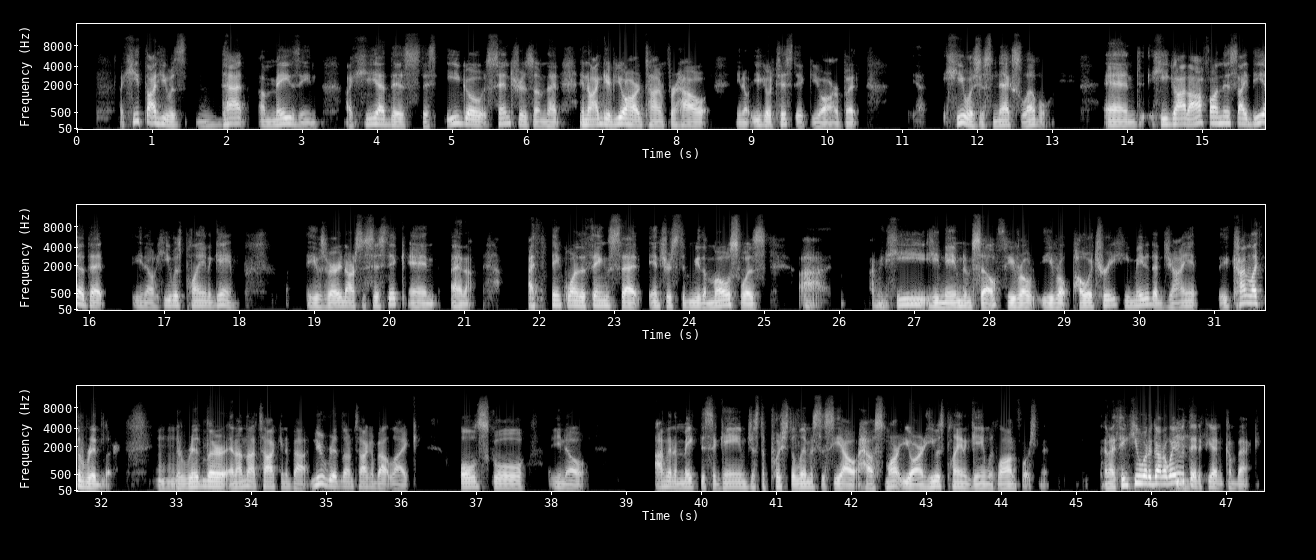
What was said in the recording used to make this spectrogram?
like he thought he was that amazing. Like he had this this egocentrism that you know i give you a hard time for how you know egotistic you are but he was just next level. And he got off on this idea that you know he was playing a game. He was very narcissistic and and i think one of the things that interested me the most was uh, I mean, he he named himself. He wrote he wrote poetry. He made it a giant, kind of like the Riddler. Mm-hmm. The Riddler, and I'm not talking about new Riddler. I'm talking about like old school. You know, I'm gonna make this a game just to push the limits to see how how smart you are. And he was playing a game with law enforcement, and I think he would have got away with it if he hadn't come back.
